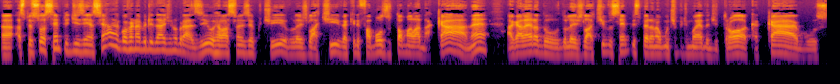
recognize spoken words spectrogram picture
Uh, as pessoas sempre dizem assim: ah, governabilidade no Brasil, relação executivo, legislativo, aquele famoso toma lá da cá, né? A galera do, do Legislativo sempre esperando algum tipo de moeda de troca, cargos,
